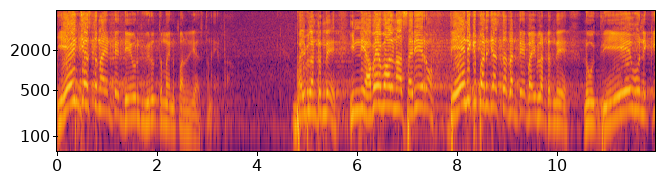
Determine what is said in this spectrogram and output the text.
ఏం చేస్తున్నాయంటే దేవునికి విరుద్ధమైన పనులు చేస్తున్నాయి. బైబిల్ అంటుంది ఇన్ని అవయవాలు నా శరీరం దేనికి పని చేస్తుందంటే బైబిల్ అంటుంది నువ్వు దేవునికి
